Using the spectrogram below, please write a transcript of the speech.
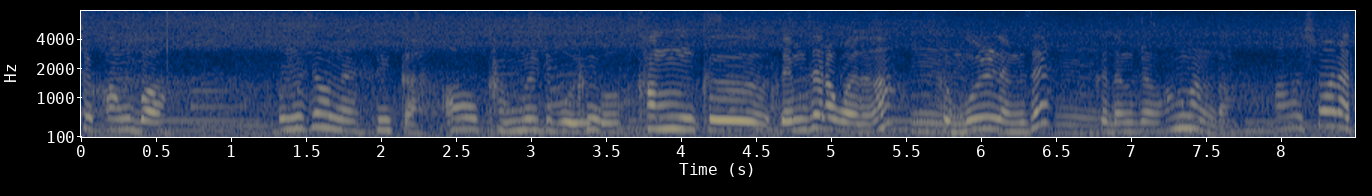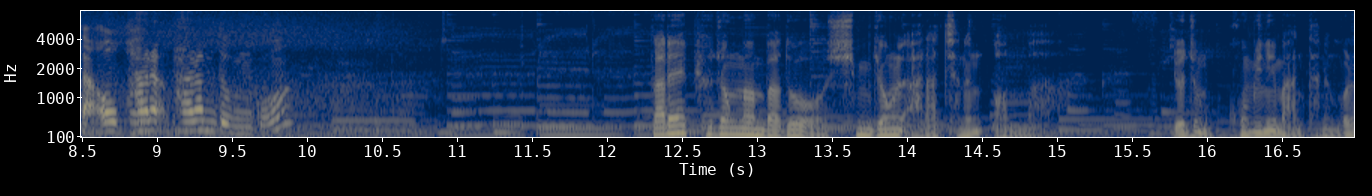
저강 봐. 너무 시원해. 그러니까. 아우 강물도 보이고. 그강그 냄새라고 해야 되나? 음. 그물 냄새? 그 냄새가 확 난다. 아우 시원하다. 어 바람 바람도 불고. 딸의 표정만 봐도 심경을 알아채는 엄마. 요즘 고민이 많다는 걸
